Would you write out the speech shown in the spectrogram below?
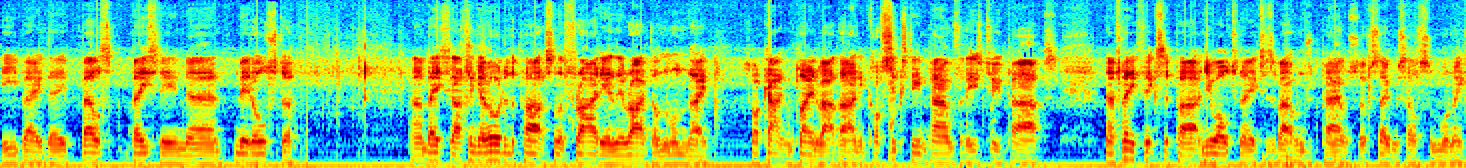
eBay. They're based in uh, mid Ulster and basically I think I ordered the parts on the Friday and they arrived on the Monday. So I can't complain about that. And it cost £16 for these two parts now if they fix the part a new alternator is about £100 so I've saved myself some money.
